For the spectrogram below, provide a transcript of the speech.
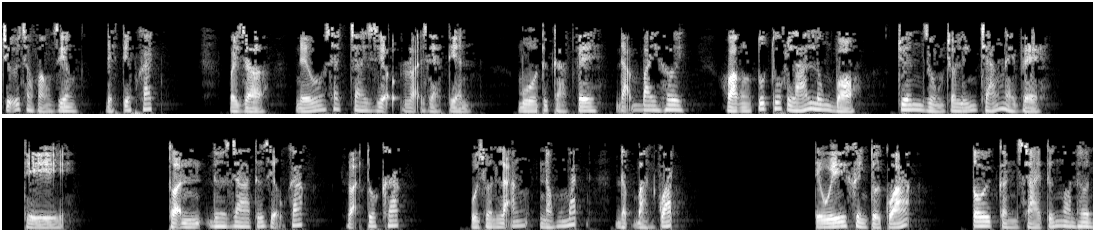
trữ trong phòng riêng để tiếp khách. Bây giờ, nếu sách chai rượu loại rẻ tiền, mua thứ cà phê đã bay hơi hoặc tút thuốc lá lông bò chuyên dùng cho lính tráng này về, thì... Thuận đưa ra thứ rượu khác, loại thuốc khác. Bùi Xuân Lãng nóng mắt, đập bàn quát. Tiểu ý khinh tuổi quá, tôi cần xài thứ ngon hơn,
